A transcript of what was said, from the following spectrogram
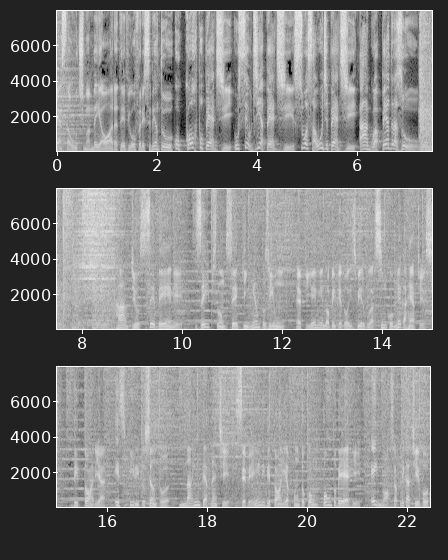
Esta última meia hora teve oferecimento O Corpo Pede, o seu dia pede, sua saúde pede, Água Pedra Azul. Rádio CBN, ZYC 501, FM 92,5 MHz. Vitória, Espírito Santo. Na internet cbnvitoria.com.br, em nosso aplicativo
